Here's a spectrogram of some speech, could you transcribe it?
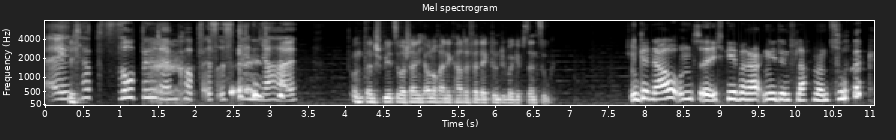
Ey, ich, Ich- hab so Bilder im Kopf. Es ist genial. Und dann spielst du wahrscheinlich auch noch eine Karte verdeckt und übergibst deinen Zug. Genau, und äh, ich gebe Ragni den Flachmann zurück.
